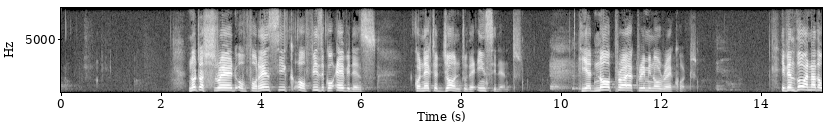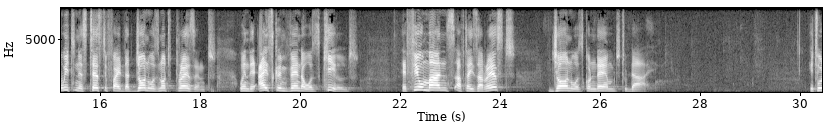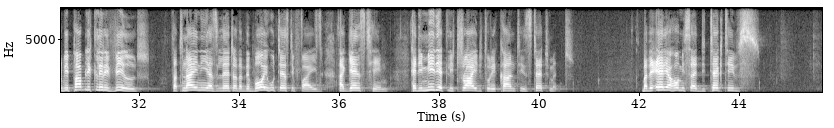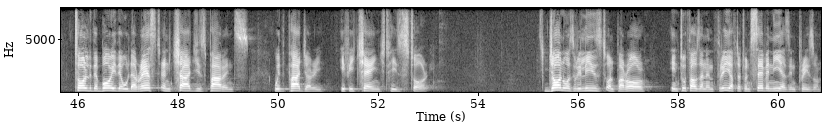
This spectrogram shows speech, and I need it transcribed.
Not a shred of forensic or physical evidence connected John to the incident. He had no prior criminal record. Even though another witness testified that John was not present when the ice cream vendor was killed, a few months after his arrest, John was condemned to die. It will be publicly revealed that nine years later that the boy who testified against him had immediately tried to recant his statement. But the area homicide detectives told the boy they would arrest and charge his parents with perjury if he changed his story. John was released on parole in 2003 after 27 years in prison.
